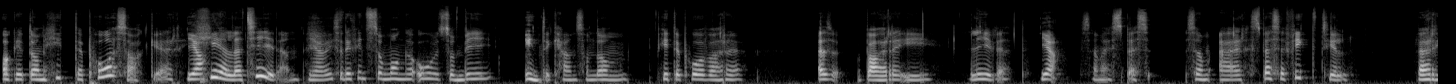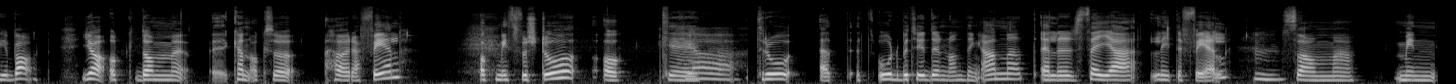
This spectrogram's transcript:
och att de hittar på saker Ja. hela tiden. Ja. Så det finns så många ord som vi inte kan som de hittar på bara, alltså, bara i livet. Ja. Som är, speci- som är specifikt till varje barn. ja, och de eh, kan också höra fel och missförstå och eh, Ja. tro att ett ord betyder någonting annat eller säga lite fel. Mm. Som min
